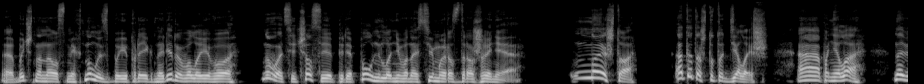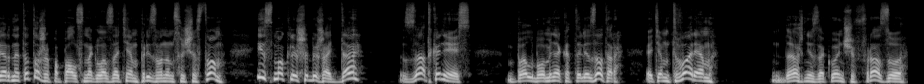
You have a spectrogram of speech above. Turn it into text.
Обычно она усмехнулась бы и проигнорировала его, но вот сейчас её переполнило невыносимое раздражение. «Ну и что? А ты-то что тут делаешь? А, поняла. Наверное, ты тоже попался на глаза тем призванным существам и смог лишь убежать, да? Заткнись! Был бы у меня катализатор, этим тварям...» Даже не закончив фразу,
